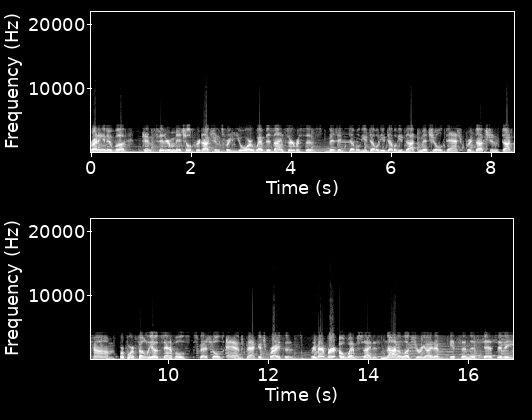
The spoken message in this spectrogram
writing a new book? Consider Mitchell Productions for your web design services. Visit www.mitchell-productions.com for portfolio samples, specials, and package prices. Remember, a website is not a luxury item, it's a necessity.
